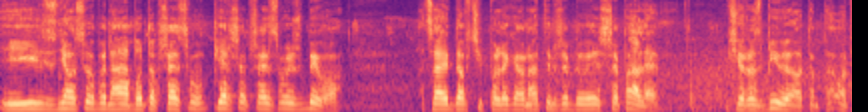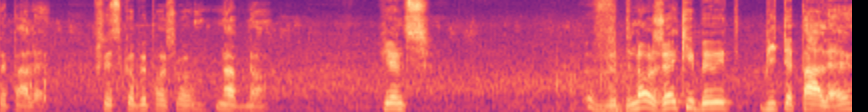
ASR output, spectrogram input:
i zniosłoby na, bo to przesło, pierwsze przesło już było. A cały dowcip polegał na tym, że były jeszcze pale. Się rozbiły o, tą, o te pale. Wszystko by poszło na dno. Więc w dno rzeki były bite pale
